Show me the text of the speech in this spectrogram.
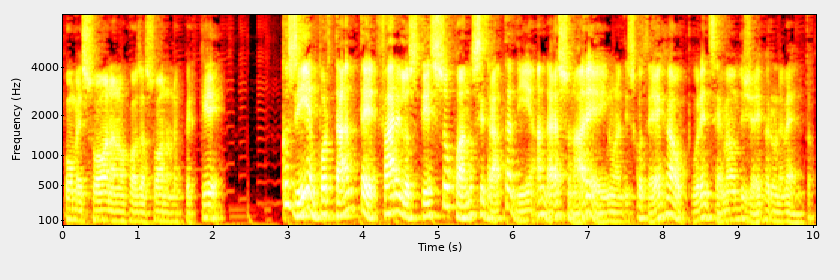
come suonano, cosa suonano e perché, Così è importante fare lo stesso quando si tratta di andare a suonare in una discoteca oppure insieme a un DJ per un evento.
